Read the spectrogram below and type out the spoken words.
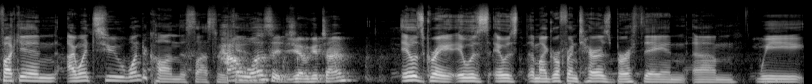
fucking. I went to WonderCon this last weekend. How was it? Did you have a good time? It was great. It was it was uh, my girlfriend Tara's birthday, and um, we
